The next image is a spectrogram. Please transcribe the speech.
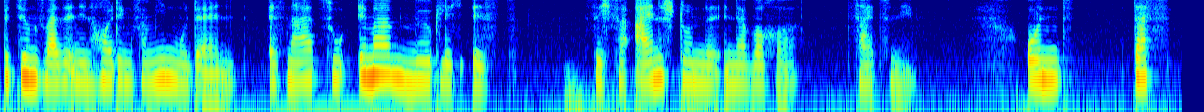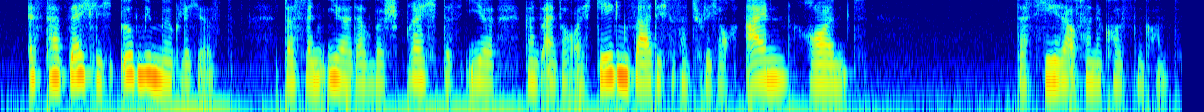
beziehungsweise in den heutigen Familienmodellen es nahezu immer möglich ist, sich für eine Stunde in der Woche Zeit zu nehmen. Und dass es tatsächlich irgendwie möglich ist, dass wenn ihr darüber sprecht, dass ihr ganz einfach euch gegenseitig das natürlich auch einräumt, dass jeder auf seine Kosten kommt.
